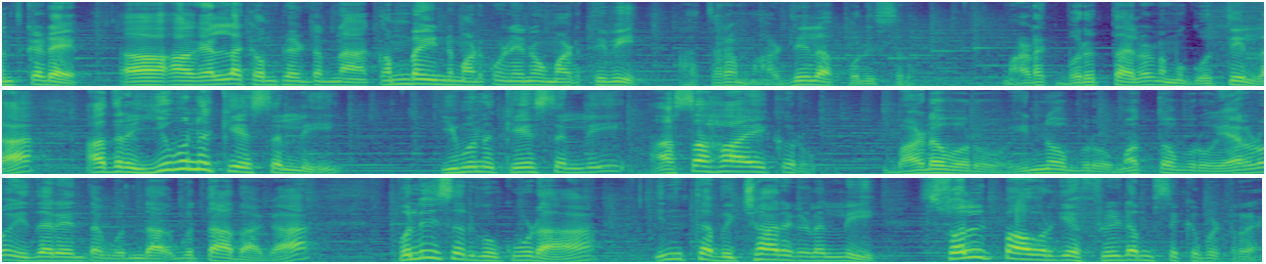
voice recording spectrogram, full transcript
ಒಂದು ಕಡೆ ಆಗೆಲ್ಲ ಕಂಪ್ಲೇಂಟನ್ನು ಕಂಬೈಂಡ್ ಮಾಡ್ಕೊಂಡು ಏನೋ ಮಾಡ್ತೀವಿ. ಆ ಥರ ಮಾಡಲಿಲ್ಲ ಪೊಲೀಸರು. ಮಾಡೋಕ್ಕೆ ಬರುತ್ತಾ ಇಲ್ಲೋ ನಮಗೆ ಗೊತ್ತಿಲ್ಲ. ಆದರೆ ಇವನ ಕೇಸಲ್ಲಿ ಇವನ ಕೇಸಲ್ಲಿ ಅಸಹಾಯಕರು, ಬಡವರು ಇನ್ನೊಬ್ಬರು ಮತ್ತೊಬ್ಬರು ಎರಡೋ ಇದ್ದಾರೆ ಅಂತ ಗೊಂದ, ಗೊತ್ತಾದಾಗ ಪೊಲೀಸರಿಗೂ ಕೂಡ ಇಂಥ ವಿಚಾರಗಳಲ್ಲಿ ಸ್ವಲ್ಪ ಅವ್ರಿಗೆ ಫ್ರೀಡಮ್ ಸಿಕ್ಕಿಬಿಟ್ರೆ,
